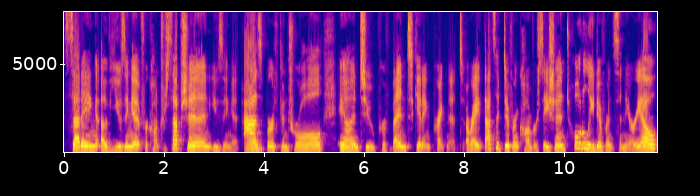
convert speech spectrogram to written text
setting of using it for contraception, using it as birth control, and to prevent getting pregnant. All right. That's a different conversation, totally different scenario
